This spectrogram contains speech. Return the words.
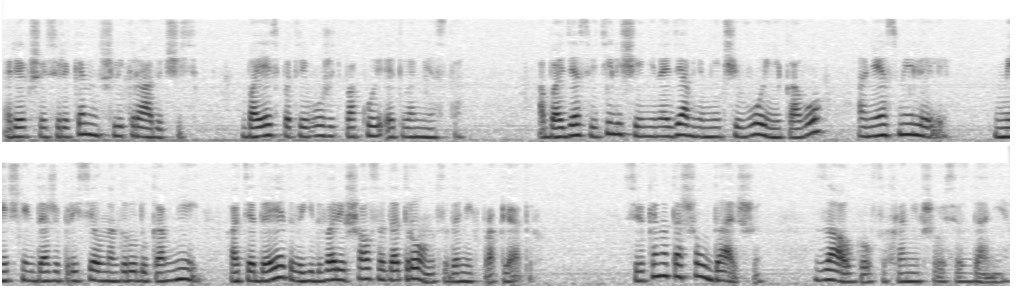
Рекши и Сюрикен шли крадучись, боясь потревожить покой этого места. Обойдя святилище и не найдя в нем ничего и никого, они осмелели. Мечник даже присел на груду камней, хотя до этого едва решался дотронуться до них проклятых. Сюрикен отошел дальше, за угол сохранившегося здания.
